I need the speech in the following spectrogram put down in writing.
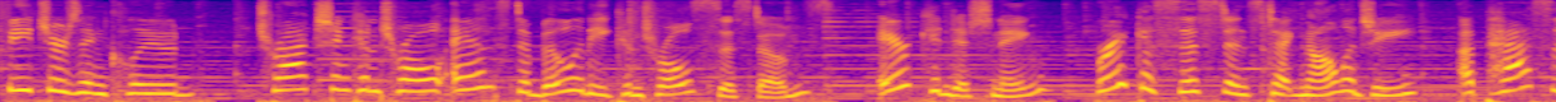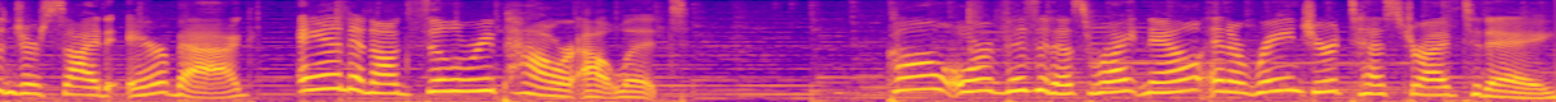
Features include traction control and stability control systems, air conditioning, brake assistance technology, a passenger side airbag, and an auxiliary power outlet. Call or visit us right now and arrange your test drive today.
